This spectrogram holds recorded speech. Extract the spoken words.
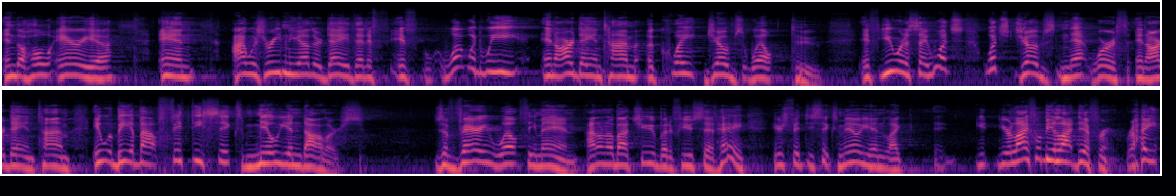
in the whole area. And I was reading the other day that if, if what would we in our day and time equate Job's wealth to? If you were to say, what's, what's Job's net worth in our day and time? It would be about $56 million. He's a very wealthy man. I don't know about you, but if you said, hey, here's 56 million, like your life would be a lot different, right?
